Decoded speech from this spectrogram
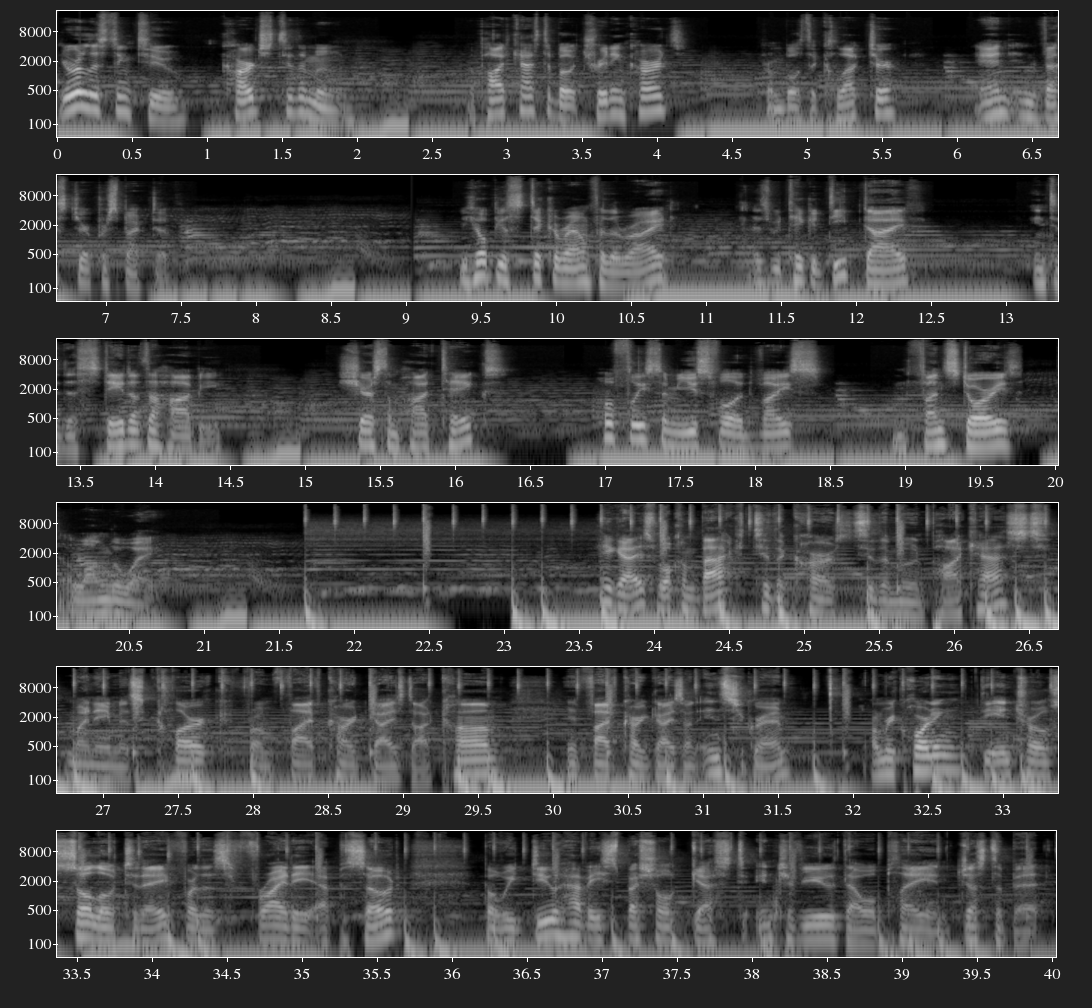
You're listening to Cards to the Moon, a podcast about trading cards from both a collector and investor perspective. We hope you'll stick around for the ride as we take a deep dive into the state of the hobby, share some hot takes, hopefully, some useful advice, and fun stories along the way. Hey guys, welcome back to the Cards to the Moon podcast. My name is Clark from 5cardguys.com and 5cardguys on Instagram. I'm recording the intro solo today for this Friday episode, but we do have a special guest interview that will play in just a bit.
